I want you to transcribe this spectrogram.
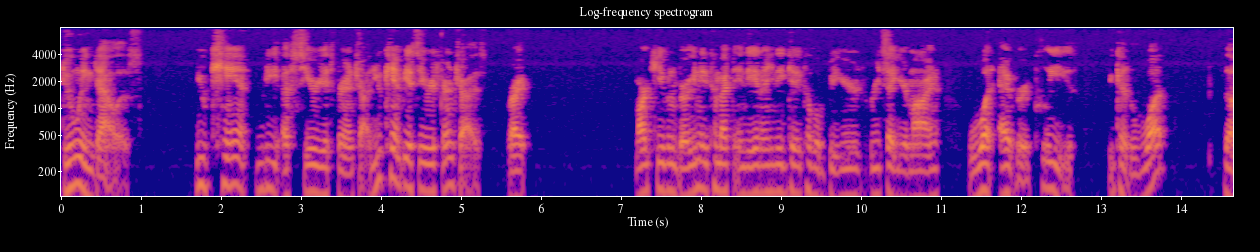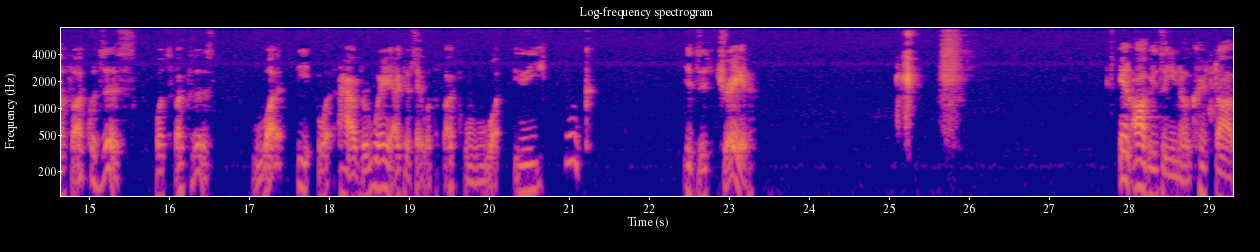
doing, Dallas? You can't be a serious franchise. You can't be a serious franchise, right? Mark Cuban, bro, you need to come back to Indiana. You need to get a couple beers, reset your mind, whatever, please. Because what the fuck was this? What the fuck was this? What the what? However way I could say what the fuck? What the fuck is this trade? And obviously, you know, Kristaps.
